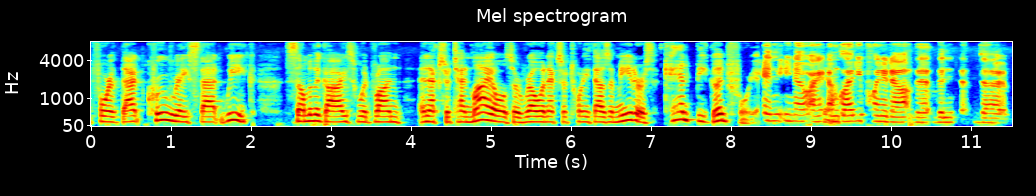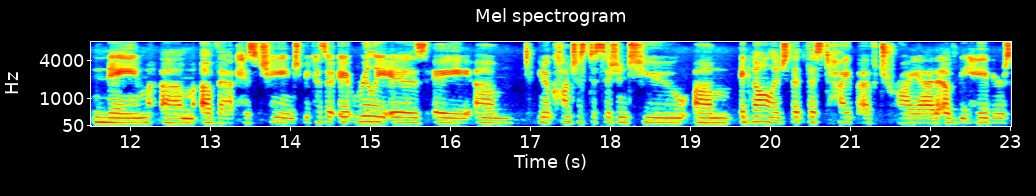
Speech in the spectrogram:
for that crew race that week, some of the guys would run an extra 10 miles or row an extra 20,000 meters. Can't be good for you. And, you know, I, am glad you pointed out that the, the name um, of that has changed because it, it really is a, um, you know, conscious decision to um, acknowledge that this type of triad of behaviors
